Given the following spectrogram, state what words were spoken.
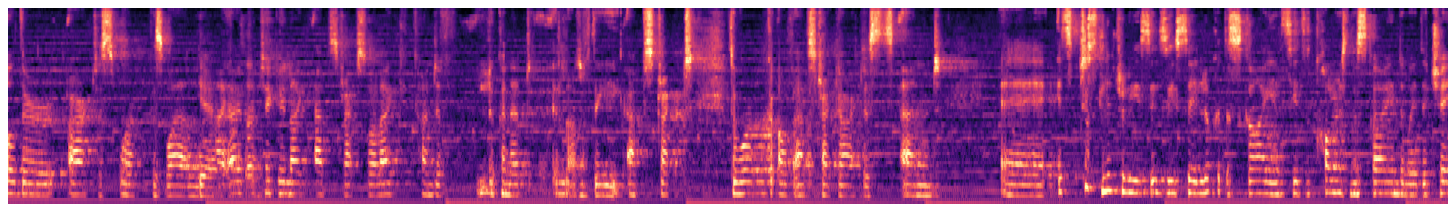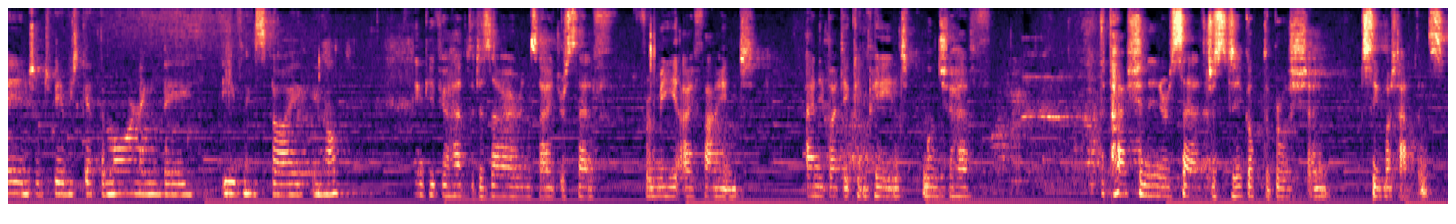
other artists' work as well. Yeah, I, I particularly like abstract, so I like kind of looking at a lot of the abstract, the work of abstract artists. And uh, it's just literally, as, as you say, look at the sky and see the colours in the sky and the way they change, and to be able to get the morning, the evening sky, you know. I think if you have the desire inside yourself, for me I find anybody can paint once you have the passion in yourself just to take up the brush and see what happens.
